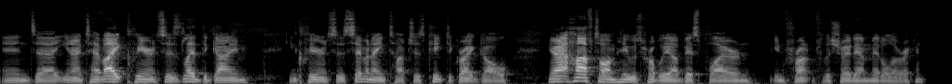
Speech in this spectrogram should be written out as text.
and uh, you know to have eight clearances, led the game in clearances, 17 touches, kicked a great goal. You know, at halftime he was probably our best player in, in front for the showdown medal, I reckon.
